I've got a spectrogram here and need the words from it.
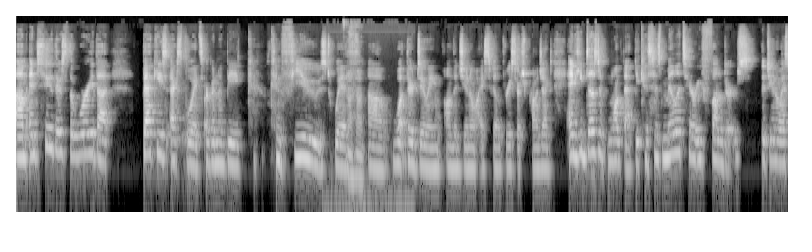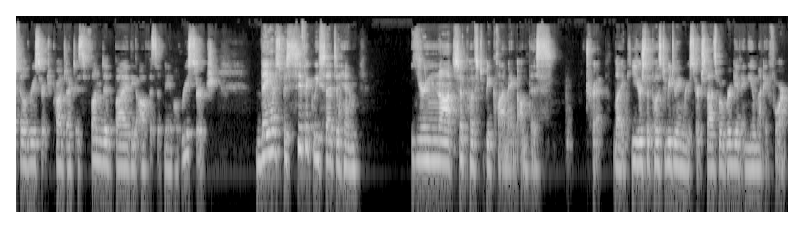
Um, and two, there's the worry that Beckey's exploits are going to be c- confused with uh-huh. uh, what they're doing on the Juneau Icefield Research Project. And he doesn't want that because his military funders, the Juneau Icefield Research Project, is funded by the Office of Naval Research they have specifically said to him, You're not supposed to be climbing on this trip. Like, you're supposed to be doing research. That's what we're giving you money for.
